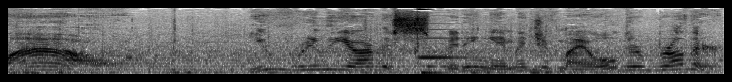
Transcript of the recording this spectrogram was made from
Wow. You really are the spitting image of my older brother.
